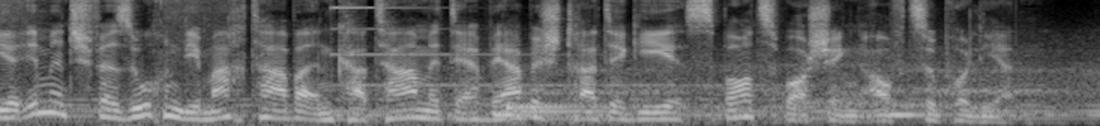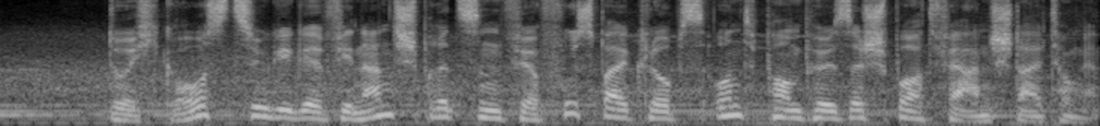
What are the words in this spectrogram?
Ihr Image versuchen die Machthaber in Katar mit der Werbestrategie Sportswashing aufzupolieren durch großzügige Finanzspritzen für Fußballclubs und pompöse Sportveranstaltungen.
